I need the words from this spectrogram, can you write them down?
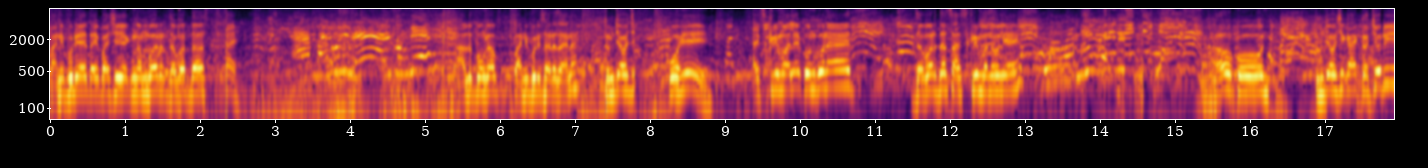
पाणीपुरी आहे ताईपाशी एक नंबर. जबरदस्त. काय? आलू पोंगा पाणीपुरी सरच आहे ना? तुमच्यापाशी पोहे. आईस्क्रीमवाले कोण कोण आहेत? जबरदस्त आईस्क्रीम बनवली आहे. हो कोण? तुमच्यापाशी काय कचोरी?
